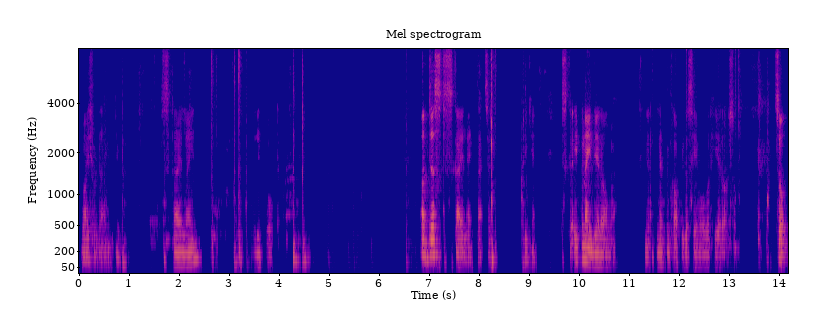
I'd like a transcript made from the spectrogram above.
why should I give skyline report? or just skyline that's it okay itna hi de raha hu yeah, let me copy the same over here also. So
